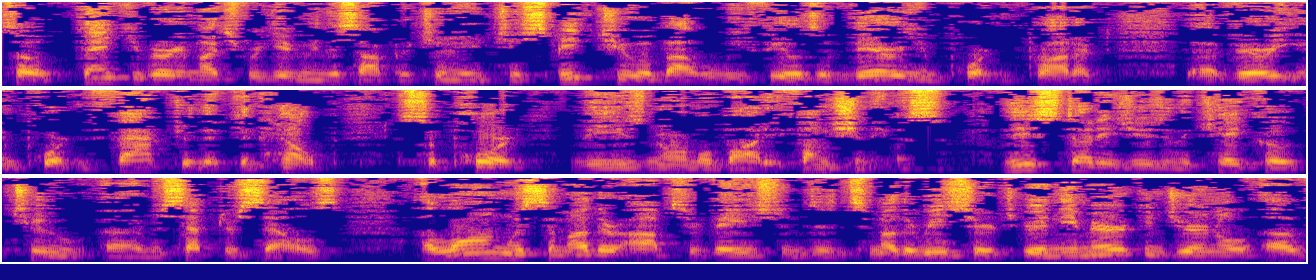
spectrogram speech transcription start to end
So thank you very much for giving me this opportunity to speak to you about what we feel is a very important product, a very important factor that can help support these normal body functionings. These studies using the KCO2 uh, receptor cells along with some other observations and some other research in the American Journal of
